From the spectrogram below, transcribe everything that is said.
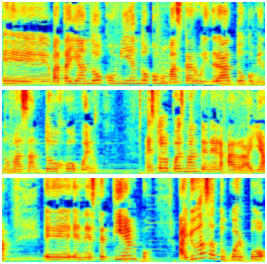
eh, batallando, comiendo como más carbohidrato, comiendo más antojo. Bueno, esto lo puedes mantener a raya eh, en este tiempo ayudas a tu cuerpo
